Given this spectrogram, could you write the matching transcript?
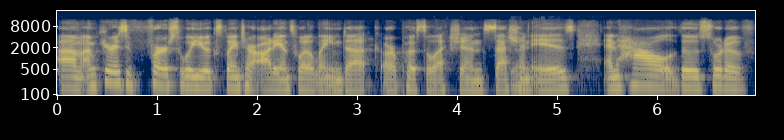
um, I'm curious if first, will you explain to our audience what a lame duck or post election session yeah. is and how those sort of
